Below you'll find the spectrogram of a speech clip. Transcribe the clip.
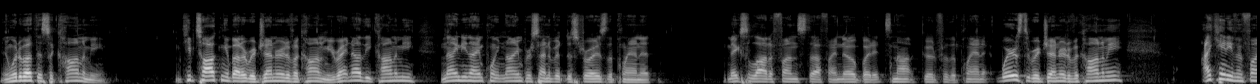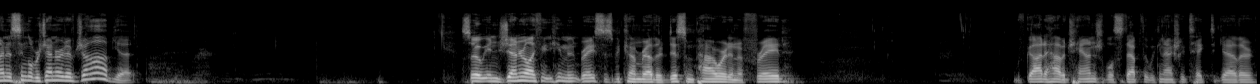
And what about this economy? We keep talking about a regenerative economy. Right now, the economy, 99.9% of it destroys the planet. Makes a lot of fun stuff, I know, but it's not good for the planet. Where's the regenerative economy? I can't even find a single regenerative job yet. So in general, I think the human race has become rather disempowered and afraid. We've got to have a tangible step that we can actually take together.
